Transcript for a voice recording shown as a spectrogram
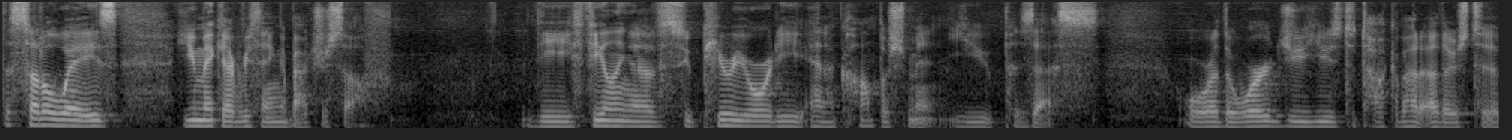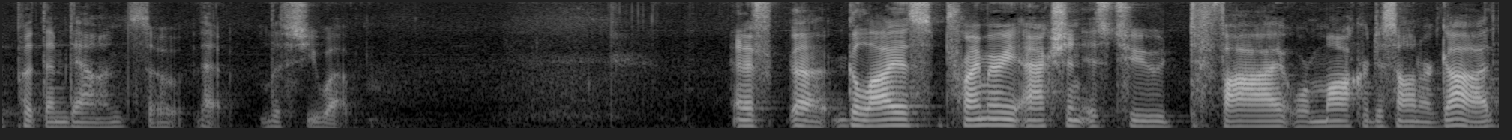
The subtle ways you make everything about yourself, the feeling of superiority and accomplishment you possess, or the words you use to talk about others to put them down so that lifts you up. And if uh, Goliath's primary action is to defy or mock or dishonor God,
